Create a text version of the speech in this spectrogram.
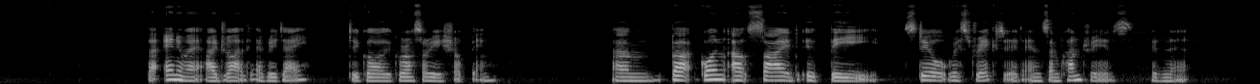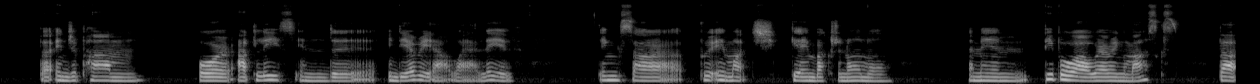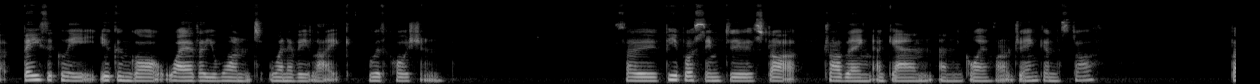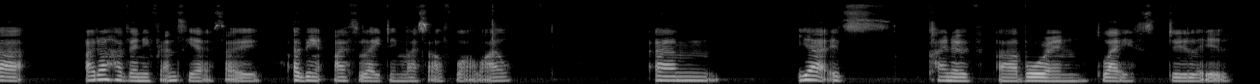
But anyway, I drive every day to go grocery shopping. Um, but going outside it'd be still restricted in some countries, wouldn't it? But in Japan, or at least in the in the area where I live, things are pretty much getting back to normal. I mean, people are wearing masks, but basically you can go wherever you want, whenever you like, with caution. So people seem to start traveling again and going for a drink and stuff. But I don't have any friends here, so I've been isolating myself for a while um, yeah, it's kind of a boring place to live.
